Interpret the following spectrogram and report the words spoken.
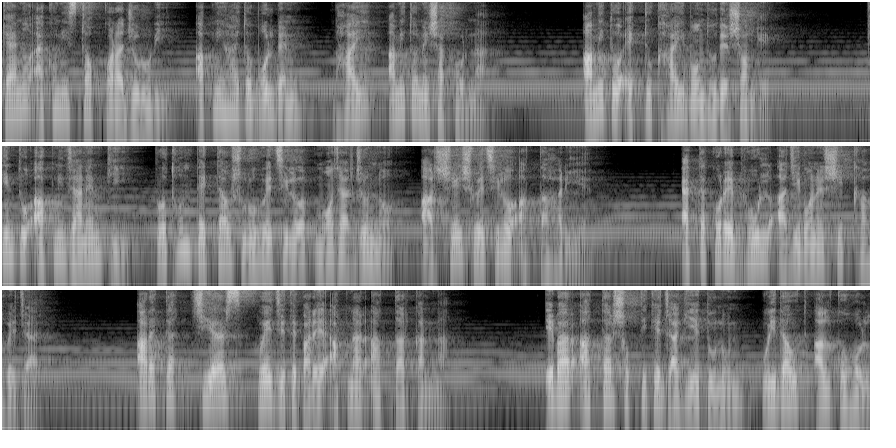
কেন এখনই স্টপ করা জরুরি? আপনি হয়তো বলবেন, ভাই, আমি তো নেশাখোর না। আমি তো একটু খাই বন্ধুদের সঙ্গে। কিন্তু আপনি জানেন কি? প্রথম পেকটাও শুরু হয়েছিল মজার জন্য। আর শেষ হয়েছিল আত্মা হারিয়ে। একটা করে ভুল আজীবনের শিক্ষা হয়ে যায়। আর একটা চিয়ার্স হয়ে যেতে পারে আপনার আত্মার কান্না। এবার আত্মার শক্তিকে জাগিয়ে তুলুন উইদাউট আলকোহল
